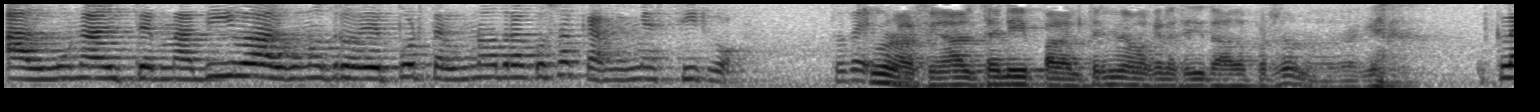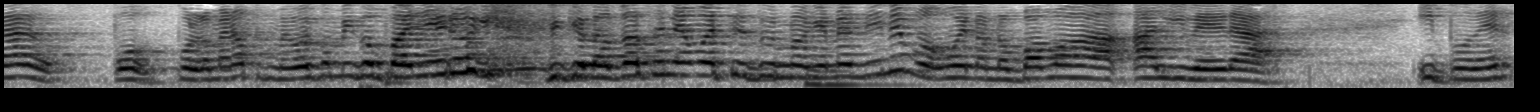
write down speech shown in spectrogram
alguna alternativa, algún otro deporte, alguna otra cosa que a mí me sirva. Entonces, Sí, bueno, al final el tenis, para el tenis nada más que necesita a dos personas. o sea que- Claro, por, por lo menos pues me voy con mi compañero que, que los dos tenemos este turno que no tiene, pues bueno, nos vamos a, a liberar y poder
